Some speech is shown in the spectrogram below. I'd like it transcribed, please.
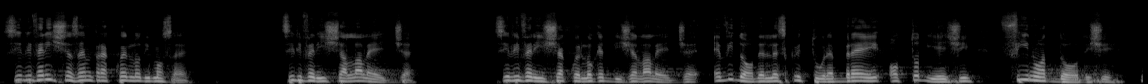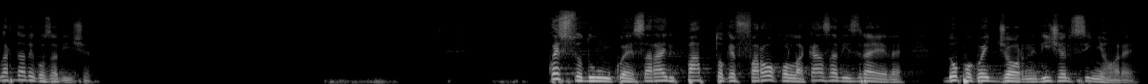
si riferisce sempre a quello di Mosè, si riferisce alla legge, si riferisce a quello che dice la legge e vi do delle scritture ebrei 8-10 fino a 12. Guardate cosa dice. Questo dunque sarà il patto che farò con la casa di Israele dopo quei giorni, dice il Signore.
